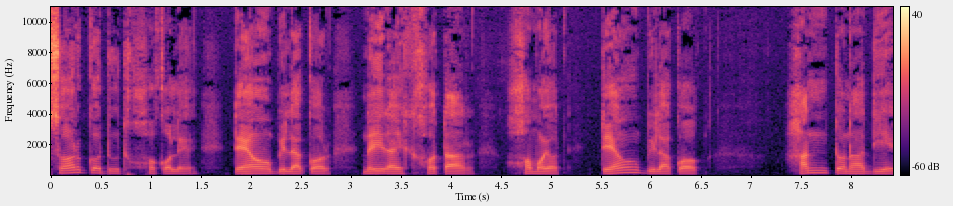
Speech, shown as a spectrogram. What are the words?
স্বৰ্গদূতসকলে তেওঁবিলাকৰ নৈৰাক্ষতাৰ সময়ত তেওঁবিলাকক সান্তনা দিয়ে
